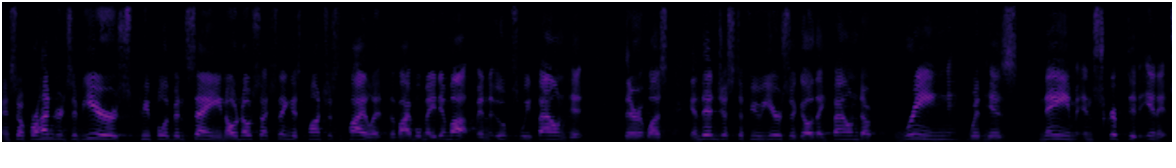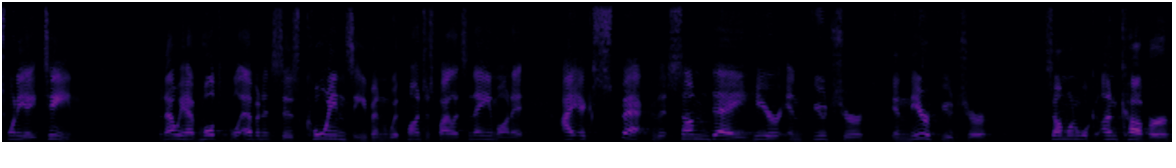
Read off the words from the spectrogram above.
And so, for hundreds of years, people have been saying, oh, no such thing as Pontius Pilate. The Bible made him up. And oops, we found it there it was. And then just a few years ago, they found a ring with his name inscripted in it, 2018. So now we have multiple evidences, coins even with Pontius Pilate's name on it. I expect that someday here in future, in near future, someone will uncover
